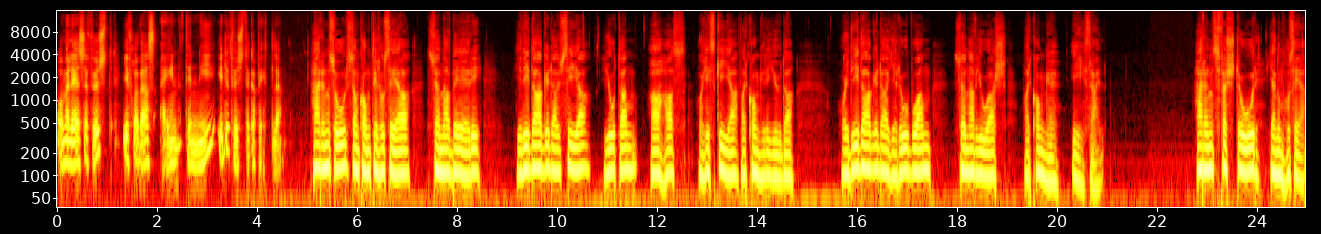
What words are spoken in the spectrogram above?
og vi leser først ifra vers 1 til 9 i det første kapittelet. Herrens ord som kom til Hosea, sønn av Beeri, i de dager da Usia, Jotam, Ahas og Hiskia var konger i Juda, og i de dager da Jeroboam, sønn av Joash, var konge i Israel. Herrens første ord gjennom Hosea.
